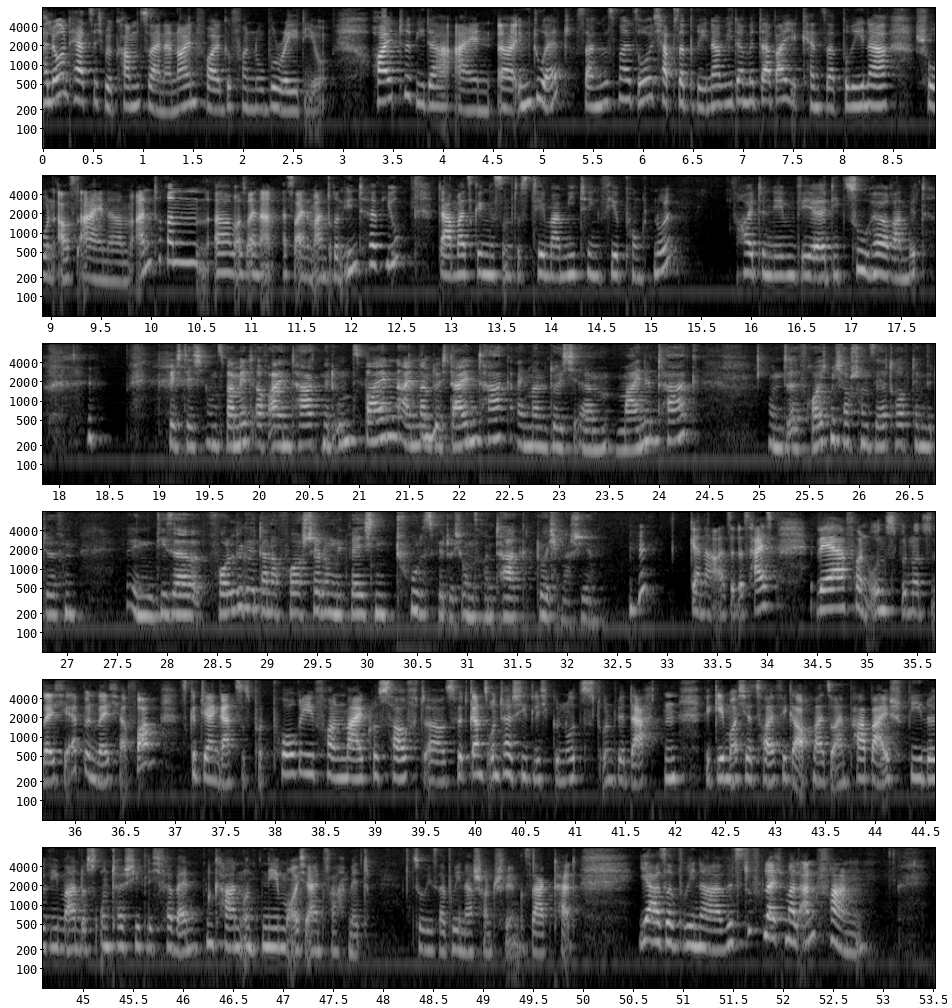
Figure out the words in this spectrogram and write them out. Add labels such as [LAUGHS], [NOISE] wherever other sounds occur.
Hallo und herzlich willkommen zu einer neuen Folge von Nobu Radio. Heute wieder ein äh, im Duett, sagen wir es mal so. Ich habe Sabrina wieder mit dabei. Ihr kennt Sabrina schon aus einem anderen, äh, aus, einer, aus einem anderen Interview. Damals ging es um das Thema Meeting 4.0. Heute nehmen wir die Zuhörer mit. [LAUGHS] Richtig, und zwar mit auf einen Tag mit uns beiden. Einmal mhm. durch deinen Tag, einmal durch ähm, meinen Tag. Und äh, freue ich mich auch schon sehr drauf, denn wir dürfen in dieser Folge dann auch Vorstellung, mit welchen Tools wir durch unseren Tag durchmarschieren. Mhm. Genau, also das heißt, wer von uns benutzt welche App in welcher Form. Es gibt ja ein ganzes Potpourri von Microsoft. Äh, es wird ganz unterschiedlich genutzt und wir dachten, wir geben euch jetzt häufiger auch mal so ein paar Beispiele, wie man das unterschiedlich verwenden kann und nehmen euch einfach mit, so wie Sabrina schon schön gesagt hat. Ja, Sabrina, willst du vielleicht mal anfangen?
